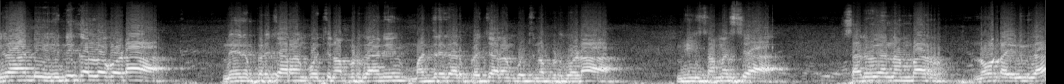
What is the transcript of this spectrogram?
ఇలాంటి ఎన్నికల్లో కూడా నేను ప్రచారంకి వచ్చినప్పుడు కానీ మంత్రి గారు ప్రచారంకి వచ్చినప్పుడు కూడా మీ సమస్య సర్వే నంబర్ నూట ఎనిమిదా?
